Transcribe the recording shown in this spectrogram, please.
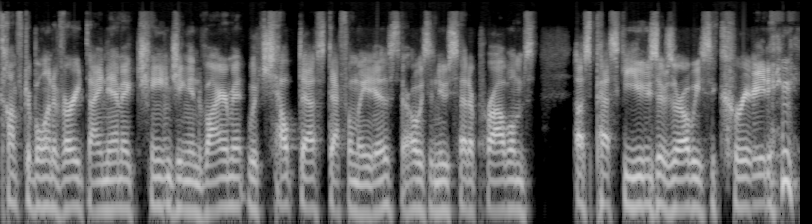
comfortable in a very dynamic, changing environment, which help desk definitely is. There always a new set of problems us pesky users are always creating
